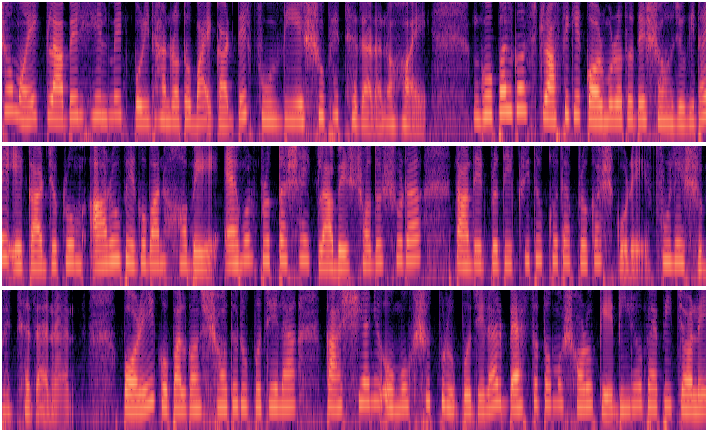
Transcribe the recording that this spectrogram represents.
সময় ক্লাবের হেলমেট পরিধানরত বাইকারদের ফুল দিয়ে শুভেচ্ছা জানানো হয়। গোপালগঞ্জ ট্রাফিকে কর্মরতদের সহযোগিতায় এ কার্যক্রম আরও বেগবান হবে এমন প্রত্যাশায় ক্লাবের সদস্যরা তাদের প্রতি কৃতজ্ঞতা প্রকাশ করে ফুলের শুভেচ্ছা জানান। পরে গোপালগঞ্জ সদর উপজেলা, কাশিয়ানী ও মুকসুদপুর উপজেলার ব্যস্ততম সড়কে দিনব্যাপী চলে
